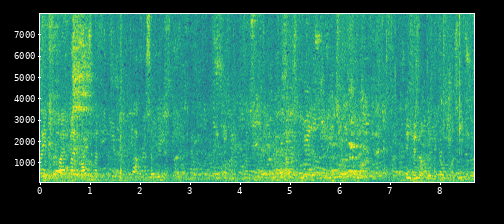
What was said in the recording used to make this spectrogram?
of the game in one sentence.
